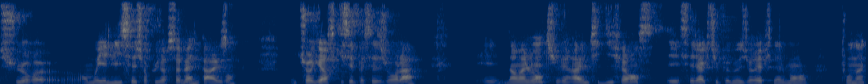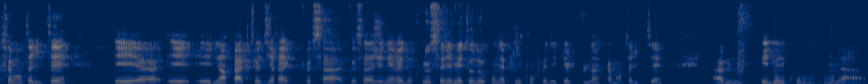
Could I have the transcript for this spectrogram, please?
sur, en moyenne lycée sur plusieurs semaines par exemple tu regardes ce qui s'est passé ce jour-là, et normalement, tu verras une petite différence. Et c'est là que tu peux mesurer finalement ton incrémentalité et, euh, et, l'impact direct que ça, que ça a généré. Donc nous, c'est les méthodes qu'on applique, on fait des calculs d'incrémentalité. Euh, et donc, on, a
